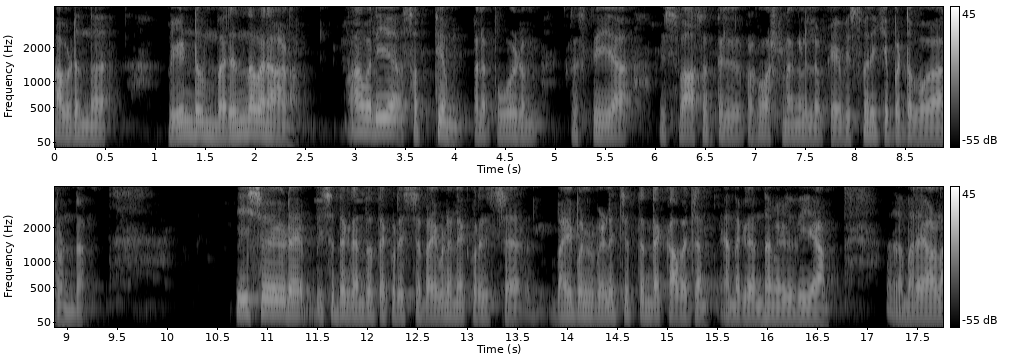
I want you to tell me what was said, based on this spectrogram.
അവിടുന്ന് വീണ്ടും വരുന്നവനാണ്. ആ വലിയ സത്യം പലപ്പോഴും ക്രിസ്തീയ വിശ്വാസത്തിൽ പ്രഘോഷണങ്ങളിലൊക്കെ വിസ്മരിക്കപ്പെട്ടു പോകാറുണ്ട്. ഈശോയുടെ വിശുദ്ധ ഗ്രന്ഥത്തെക്കുറിച്ച് ബൈബിളിനെക്കുറിച്ച് ബൈബിൾ വെളിച്ചത്തിന്റെ കവചം എന്ന ഗ്രന്ഥം എഴുതിയ മലയാള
